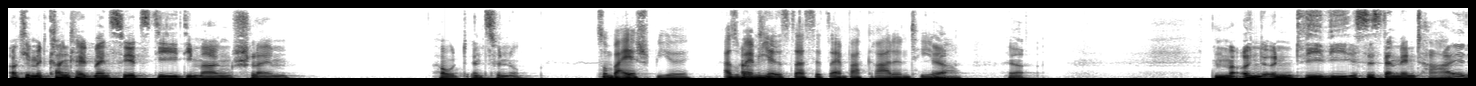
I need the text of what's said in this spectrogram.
Okay, mit Krankheit meinst du jetzt die, die Magenschleimhautentzündung? Zum Beispiel. Also bei okay. mir ist das jetzt einfach gerade ein Thema. Ja, ja. Und, und wie, wie ist es dann mental?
